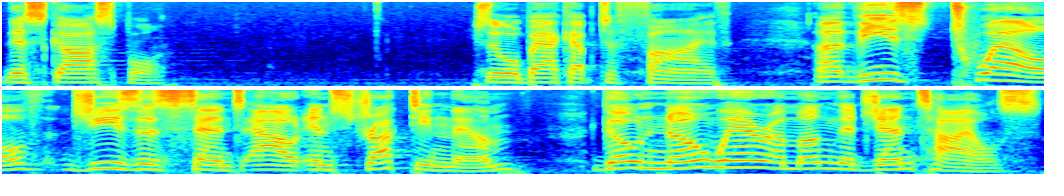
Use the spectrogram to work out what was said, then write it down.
this gospel. So, we'll back up to 5. Uh, these 12 Jesus sent out, instructing them go nowhere among the Gentiles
